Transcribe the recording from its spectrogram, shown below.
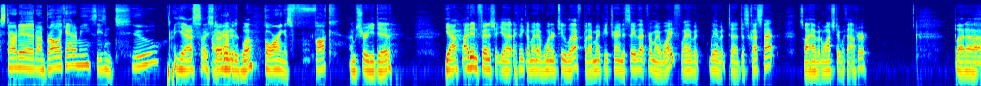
started Umbrella Academy season two. Yes, I started it it- as well. Boring as fuck. I'm sure you did. Yeah, I didn't finish it yet. I think I might have one or two left, but I might be trying to save that for my wife. I haven't we haven't uh, discussed that, so I haven't watched it without her. But uh,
